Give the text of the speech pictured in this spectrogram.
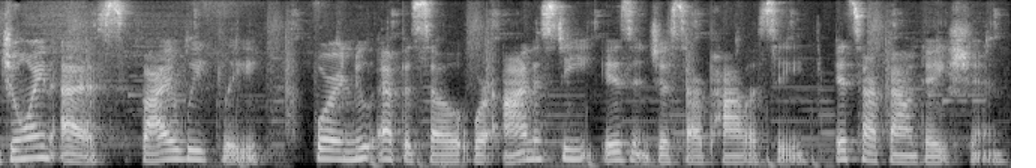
Join us bi weekly for a new episode where honesty isn't just our policy, it's our foundation.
